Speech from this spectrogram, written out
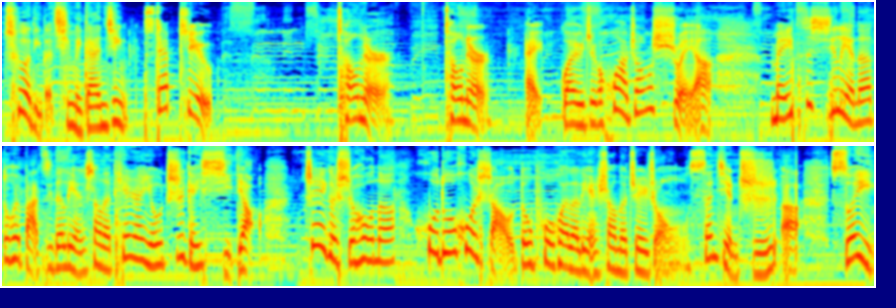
彻底的清理干净。Step two，toner，toner，哎，关于这个化妆水啊。每一次洗脸呢，都会把自己的脸上的天然油脂给洗掉。这个时候呢，或多或少都破坏了脸上的这种酸碱值啊，所以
